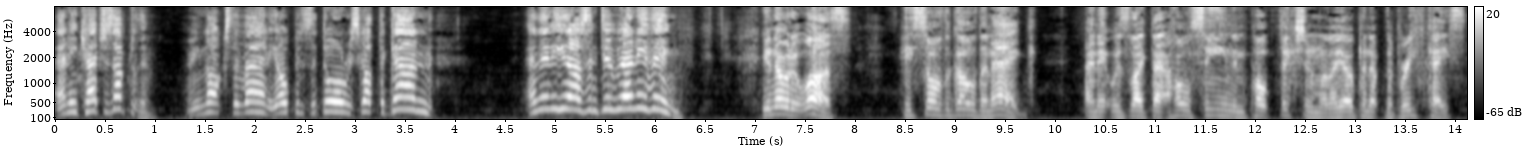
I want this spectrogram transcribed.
And he catches up to them. And he knocks the van, he opens the door, he's got the gun, and then he doesn't do anything. You know what it was? He saw the golden egg. And it was like that whole scene in Pulp Fiction where they open up the briefcase.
